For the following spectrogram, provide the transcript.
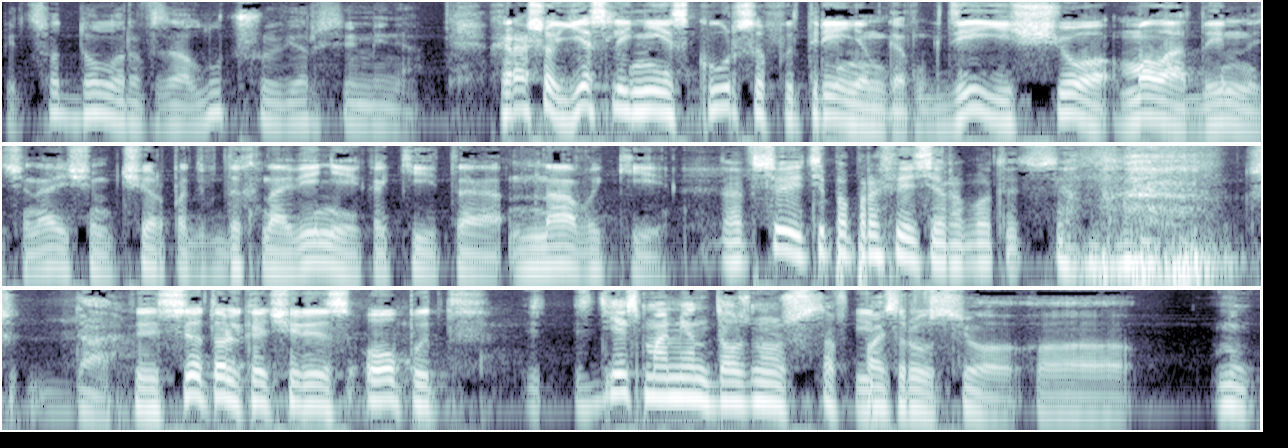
500 долларов за лучшую версию меня. Хорошо, если не из курсов и тренингов, где еще молодым, начинающим черпать вдохновение и какие-то навыки? Да все, идти по профессии работать. Да. То есть все только через опыт. Здесь момент должно совпасть И труд. все. ну,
